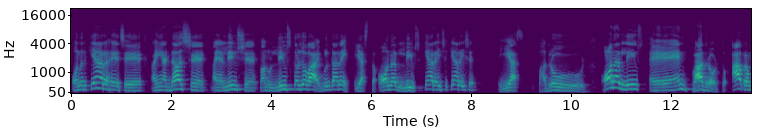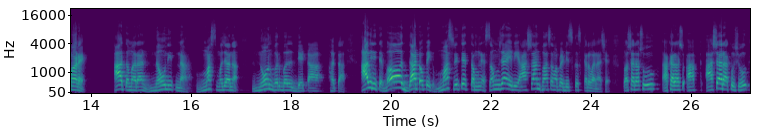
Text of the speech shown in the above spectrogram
owner ક્યાં રહે છે? અહીંયા ડઝ છે, અહીંયા લીવ્સ છે. તો આનું લીવ્સ કરજો ભાઈ, ભૂલતા નહીં. યસ ધ ઓનર લીવ્સ ક્યાં રહી છે? ક્યાં રહી છે? Yes Bhadrod. Owner lives and Bhadrod. તો આ પ્રમાણે આ તમારા નવનીતના મસ્ત મજાના નોન વર્બલ ડેટા હતા. આવી રીતે બધા ટોપિક મસ્ત રીતે તમને સમજાય એવી આસાન ભાષામાં આપણે ડિસ્કસ કરવાના છે. તો આશા રાખું, આખા આશા રાખું છું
